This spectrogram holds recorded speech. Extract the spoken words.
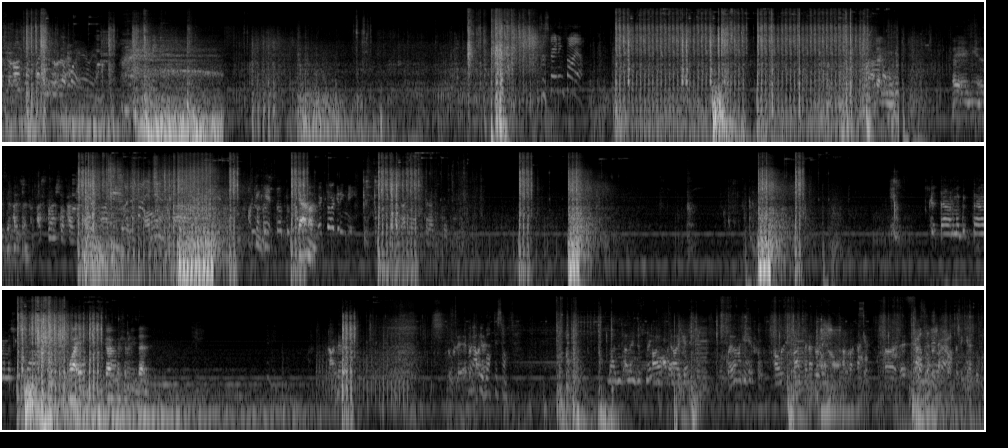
aim me. They aim me as a weapon. I splash up Under fire. Fucking hit. Get him on. They're targeting me. Get down, I'm gonna get down, I'm gonna slip down. White, go push him and he's dead. Can't do it. How about we walk this off? Like, LA just makes Oh, I'm down again. Where am I get hit from? Oh, it's back in that building. I can't attack it. Uh, it's that's the next cross, be careful.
